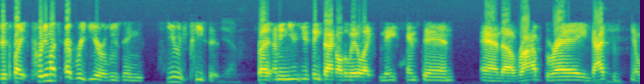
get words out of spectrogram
despite pretty much every year losing huge pieces. Yeah. Right? I mean, you you think back all the way to like Nate Hinton and uh, Rob Gray, and guys who you know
